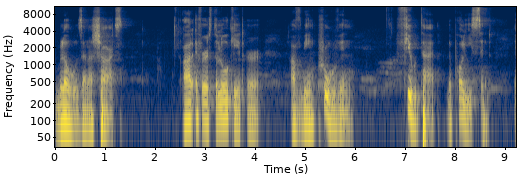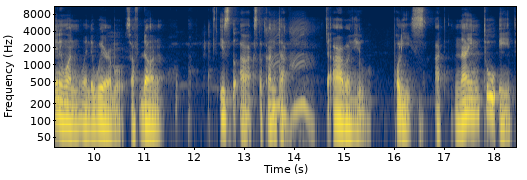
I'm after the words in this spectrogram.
blouse and a shorts. All efforts to locate her have been proven futile, the police said. Anyone when the whereabouts of Dawn is to ask to contact the Harbour View police at 928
